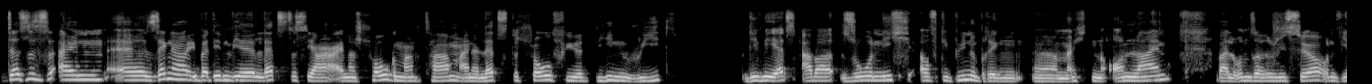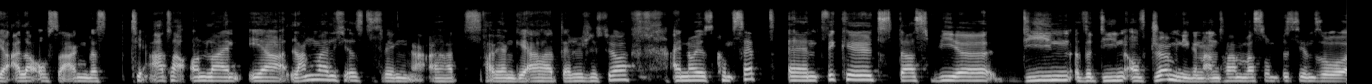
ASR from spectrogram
Das ist ein äh, Sänger, über den wir letztes Jahr eine Show gemacht haben, eine letzte Show für Dean Reed die wir jetzt aber so nicht auf die Bühne bringen äh, möchten online, weil unser Regisseur und wir alle auch sagen, dass Theater online eher langweilig ist. Deswegen äh, hat Fabian Gerhardt, der Regisseur, ein neues Konzept entwickelt, das wir Dean, The Dean of Germany genannt haben, was so ein bisschen so,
